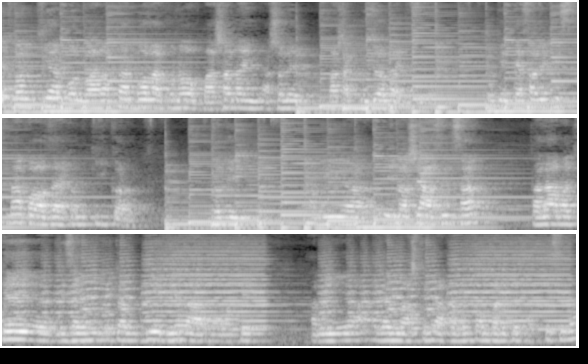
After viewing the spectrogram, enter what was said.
এখন কি আর বলব? কোনো ভাষা নাই, আসলে ভাষা খুঁজেও না। যদি না পাওয়া যায়, এখন কি করা যদি আমি এই মাসে আসি স্যার, তাহলে আমাকে ডিজাইন লেটার দিয়ে দিয়ে আর আমাকে, আমি আগামী মাস থেকে আপনাদের কোম্পানিতে থাকতেছি না।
